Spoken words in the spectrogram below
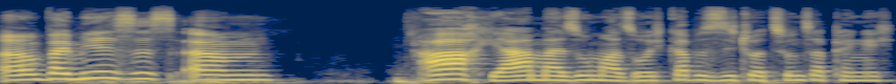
äh, bei mir ist es, ähm, ach ja, mal so, mal so. Ich glaube, es ist situationsabhängig.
